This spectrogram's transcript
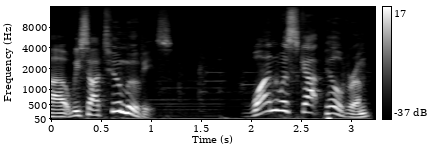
uh, we saw two movies. One was Scott Pilgrim.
